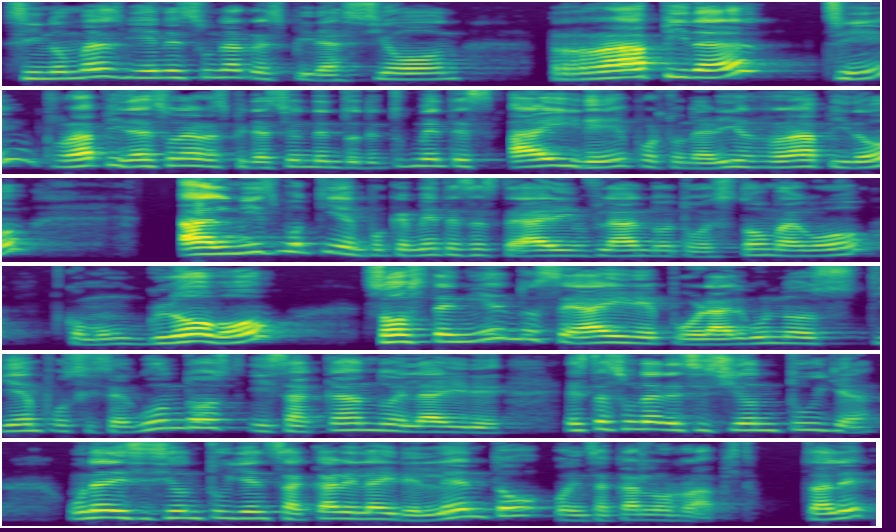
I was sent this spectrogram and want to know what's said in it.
sino más bien es una respiración rápida, ¿sí? Rápida, es una respiración de donde tú metes aire por tu nariz rápido, al mismo tiempo que metes este aire inflando tu estómago como un globo, sosteniendo ese aire por algunos tiempos y segundos y sacando el aire. Esta es una decisión tuya, una decisión tuya en sacar el aire lento o en sacarlo rápido. ¿Sale?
